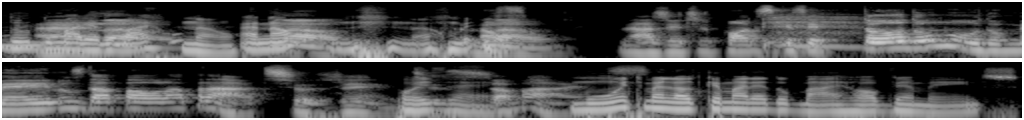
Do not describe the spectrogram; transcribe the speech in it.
Do, do É, Maria do não. Bairro. Não. É não? Não, Não, mesmo. não. A gente pode esquecer todo mundo, menos da Paula Bracho, gente. Pois é. Jamais. Muito melhor do que Maria do Bairro, obviamente.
